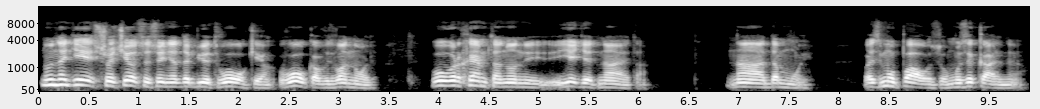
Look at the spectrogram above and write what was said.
Ну, надеюсь, что Челси сегодня добьют Волки. Волков 2-0. Вулверхэмптон, он едет на это. На домой. Возьму паузу музыкальную.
